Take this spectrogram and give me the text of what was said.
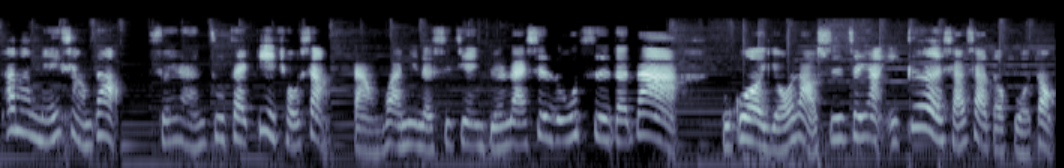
他们没想到。虽然住在地球上，但外面的世界原来是如此的大。不过有老师这样一个小小的活动，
